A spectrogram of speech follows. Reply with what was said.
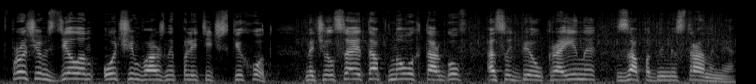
Впрочем, сделан очень важный политический ход. Начался этап новых торгов о судьбе Украины с западными странами.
